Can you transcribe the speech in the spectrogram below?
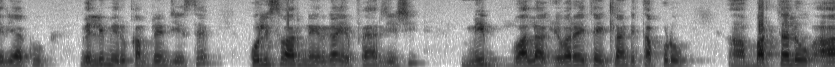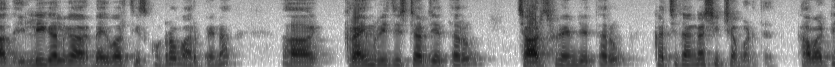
ఏరియాకు వెళ్ళి మీరు కంప్లైంట్ చేస్తే పోలీస్ వారు నేరుగా ఎఫ్ఐఆర్ చేసి మీ వాళ్ళ ఎవరైతే ఇట్లాంటి తప్పుడు భర్తలు ఇల్లీగల్గా డైవర్స్ తీసుకుంటారో వారిపైన క్రైమ్ రిజిస్టర్ చేస్తారు ఛార్జ్ ఫ్రేమ్ చేస్తారు ఖచ్చితంగా శిక్ష పడుతుంది. కాబట్టి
